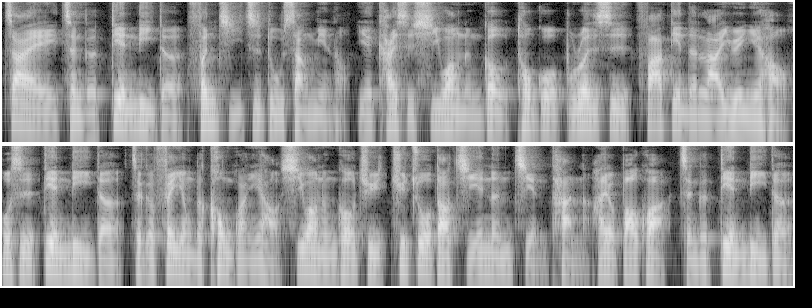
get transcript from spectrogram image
在整个电力的分级制度上面哦，也开始希望能够透过不论是发电的来源也好，或是电力的这个费用的控管也好，希望能够去去做到节。能减碳呐，还有包括整个电力的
